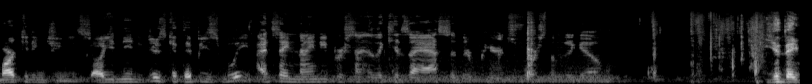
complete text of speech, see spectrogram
marketing genius. All you need to do is get the hippies to believe. I'd say 90% of the kids I asked said their parents forced them to go. Yeah, they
